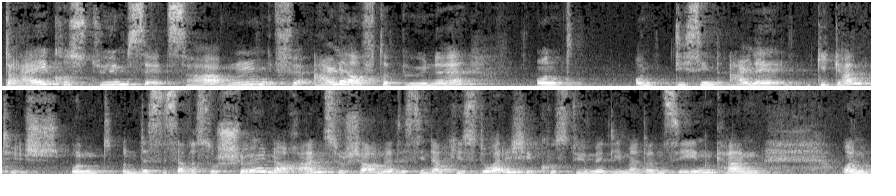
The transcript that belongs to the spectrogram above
drei Kostümsets haben für alle auf der Bühne und und die sind alle gigantisch. Und, und das ist aber so schön auch anzuschauen, weil das sind auch historische Kostüme, die man dann sehen kann. Und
